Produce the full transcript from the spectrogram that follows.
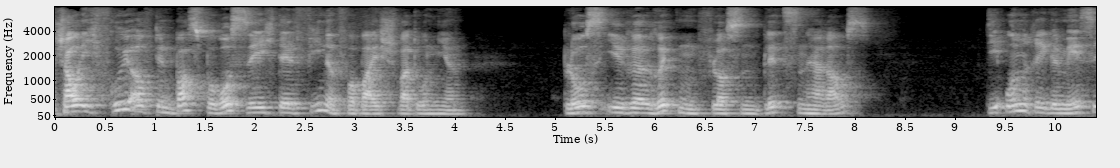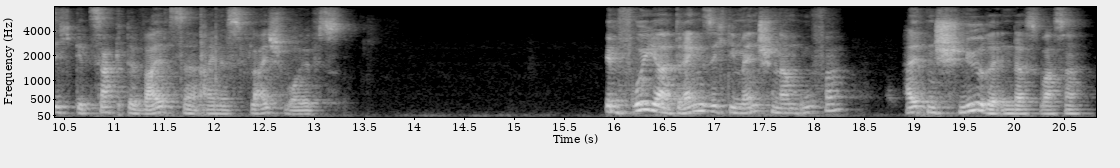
Schaue ich früh auf den Bosporus, sehe ich Delfine vorbeischwadronieren. Bloß ihre Rückenflossen blitzen heraus die unregelmäßig gezackte Walze eines Fleischwolfs. Im Frühjahr drängen sich die Menschen am Ufer, halten Schnüre in das Wasser.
